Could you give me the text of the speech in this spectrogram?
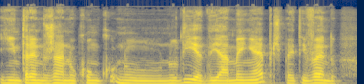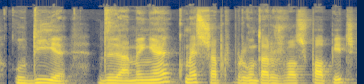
e entrando já no, no, no dia de amanhã, perspectivando o dia de amanhã, começo já por perguntar os vossos palpites.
